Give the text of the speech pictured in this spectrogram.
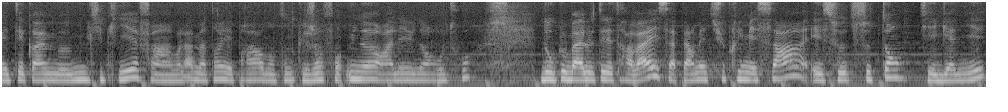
été quand même multipliés. Enfin voilà, maintenant il est pas rare d'entendre que les gens font une heure aller, une heure retour. Donc bah, le télétravail, ça permet de supprimer ça et ce, temps qui est gagné,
